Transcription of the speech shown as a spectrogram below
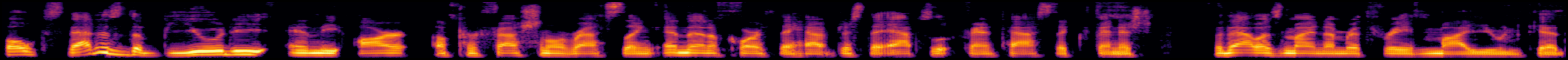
folks, that is the beauty and the art of professional wrestling. And then, of course, they have just the absolute fantastic finish. But that was my number three, Mayu and Kid.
